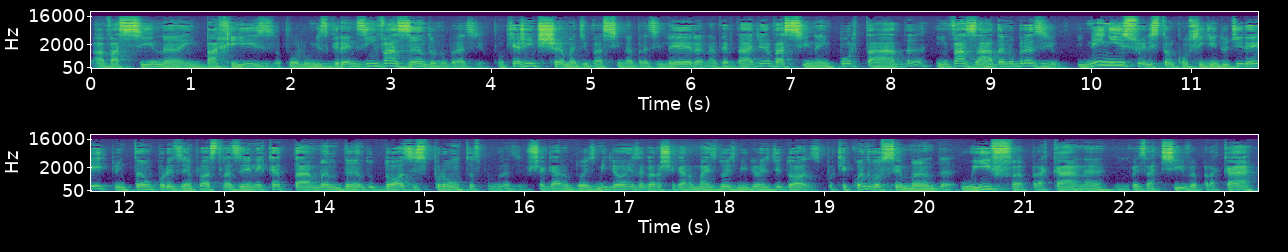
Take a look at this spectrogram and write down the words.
a vacina em barris, volumes grandes, e invasando no Brasil. Então, o que a gente chama de vacina brasileira, na verdade, é vacina importada, invasada no Brasil. E nem isso eles estão conseguindo direito. Então, por exemplo, a AstraZeneca está mandando doses prontas para o Brasil. Chegaram 2 milhões, agora chegaram mais 2 milhões de doses. Porque quando você manda o IFA para cá, né, coisa ativa para cá,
